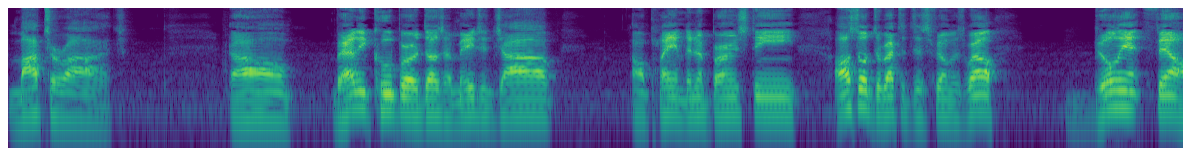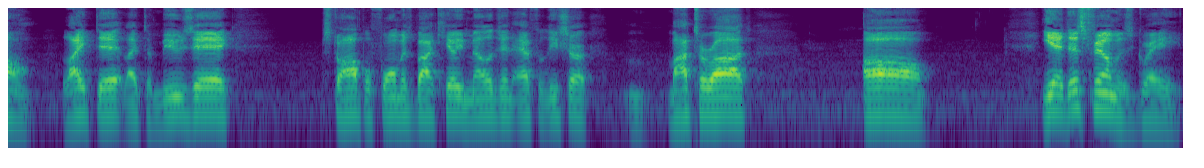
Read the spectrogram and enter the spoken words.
Mataraj. Um Bradley Cooper does an amazing job on playing Leonard Bernstein. Also directed this film as well. Brilliant film. Liked it. Like the music. Strong performance by Kelly Mulligan and Felicia Mataraj. Um, yeah, this film is great.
